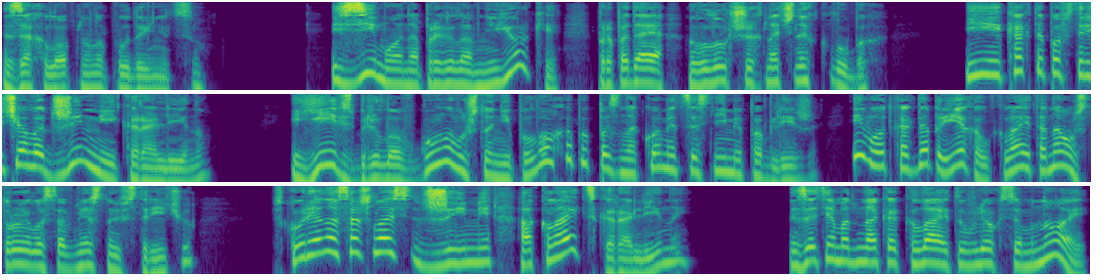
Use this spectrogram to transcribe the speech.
захлопнула пудреницу. Зиму она провела в Нью-Йорке, пропадая в лучших ночных клубах, и как-то повстречала Джимми и Каролину. Ей взбрело в голову, что неплохо бы познакомиться с ними поближе. И вот, когда приехал Клайд, она устроила совместную встречу. Вскоре она сошлась с Джимми, а Клайд с Каролиной. Затем, однако, Клайд увлекся мной,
